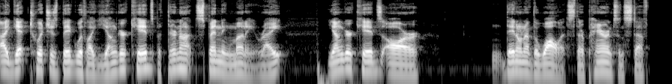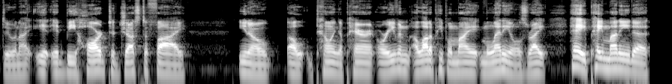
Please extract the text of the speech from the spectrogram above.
I get Twitch is big with like younger kids, but they're not spending money, right? Younger kids are they don't have the wallets. Their parents and stuff do, and I it, would be hard to justify, you know, telling a parent or even a lot of people, my millennials, right? Hey, pay money to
